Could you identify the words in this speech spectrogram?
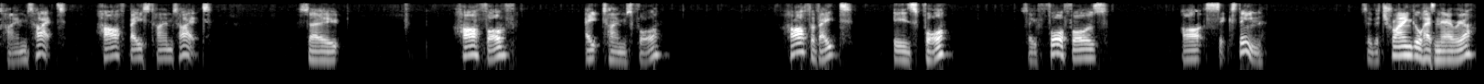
times height half base times height. So half of 8 times 4. Half of 8 is 4. So 4 fours are 16. So the triangle has an area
